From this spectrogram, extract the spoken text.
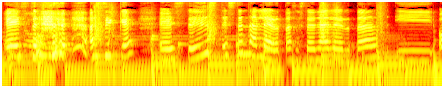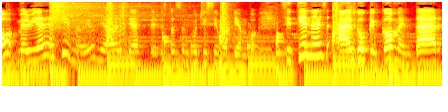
este, así que, este, est- estén alertas, estén alertas. Y, oh, me olvidé de decir, me había olvidado de decir este- esto hace muchísimo tiempo. Si tienes algo que comentar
